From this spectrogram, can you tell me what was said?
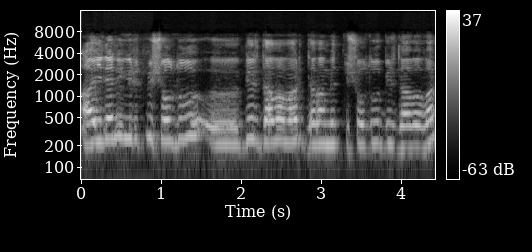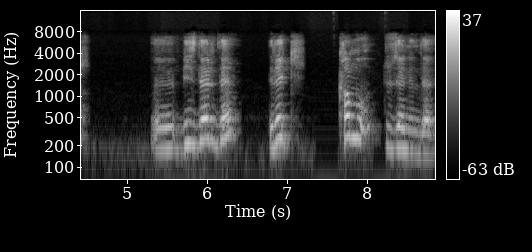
Ailenin yürütmüş olduğu e, bir dava var, devam etmiş olduğu bir dava var. E, Bizler de direkt kamu düzeninde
